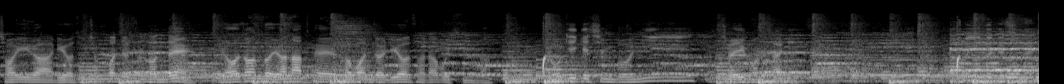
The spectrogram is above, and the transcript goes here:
저희가 리허설 첫 번째 순서인데 여전도 연합회에서 먼저 리허설 하고 있습니다. 여기 계신 분이 저희 권사님. 선생님도 계시네.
